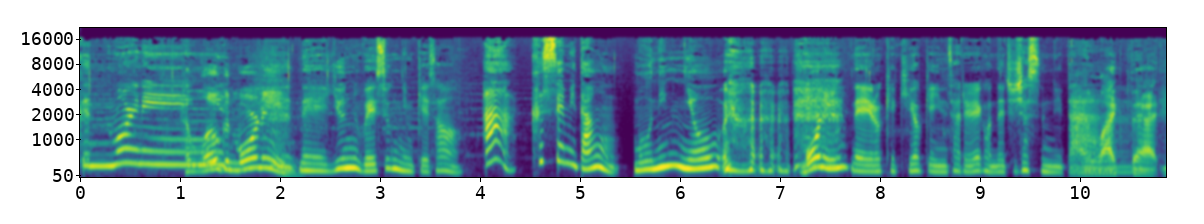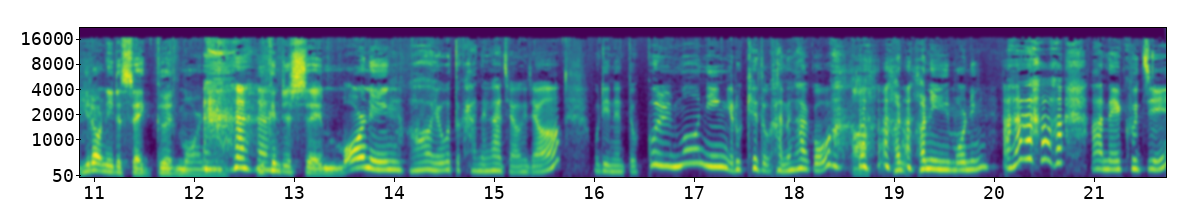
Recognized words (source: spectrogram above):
good morning. Hello, good morning. 네, 윤외숙님께서 아, 크 쌤이당 모닝요. Morning. 네, 이렇게 귀엽게 인사를 건네 주셨습니다. I like that. You don't need to say good morning. You can just say morning. 아, 이것도 가능하죠, 그죠? 우리는 또 꿀 morning 이렇게도 가능하고. Uh, hun- honey morning. 아, 네, 굳이.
